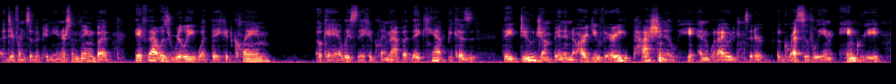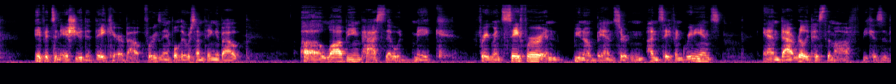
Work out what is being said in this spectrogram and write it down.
a difference of opinion or something. But if that was really what they could claim okay at least they could claim that but they can't because they do jump in and argue very passionately and what i would consider aggressively and angry if it's an issue that they care about. For example, there was something about a law being passed that would make fragrance safer and you know ban certain unsafe ingredients, and that really pissed them off because of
